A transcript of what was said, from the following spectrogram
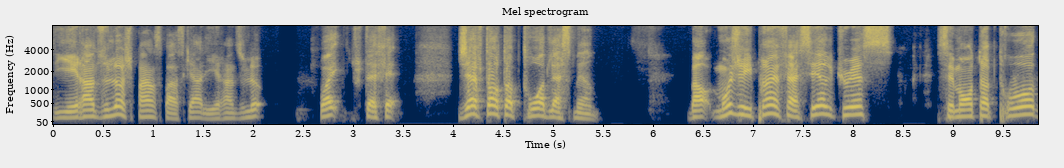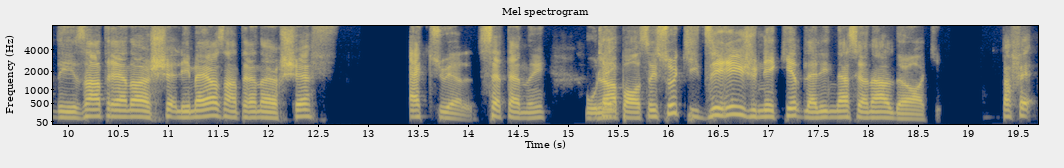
Il est rendu là, je pense, Pascal. Il est rendu là. Oui, tout à fait. Jeff, ton top 3 de la semaine. Bon, moi, j'ai pris un facile, Chris. C'est mon top 3 des entraîneurs, les meilleurs entraîneurs-chefs actuels cette année ou l'an passé, ceux qui dirigent une équipe de la Ligue nationale de hockey. Parfait.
